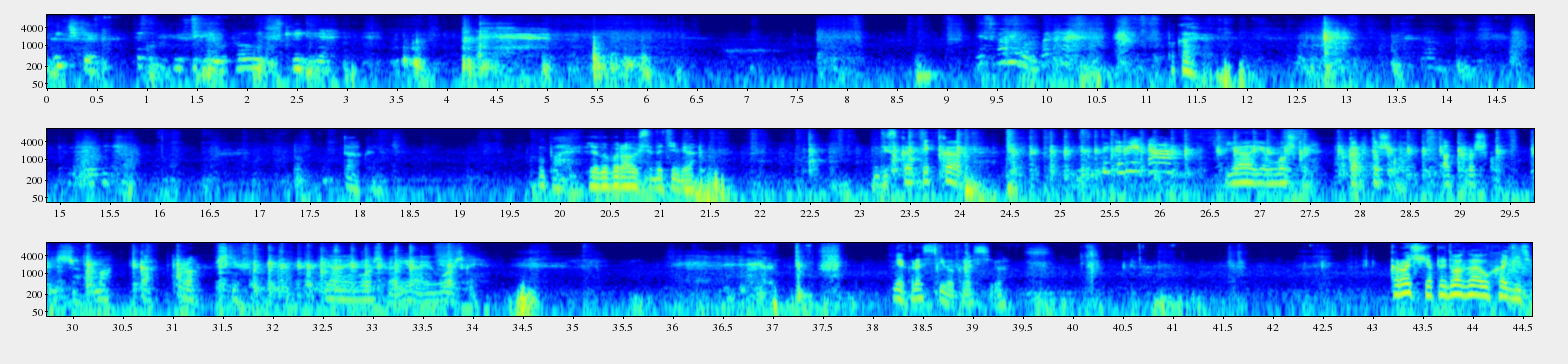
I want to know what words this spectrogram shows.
Бычки. Всякую фигню. Скрыть дверь. Я свалил, пока. Пока. Так. Опа, я добрался до тебя. Дискотека. Дискотека. Я ем ложкой картошку, окрошку, еще макарошки. Я ем ложкой, я ем ложкой. Не, красиво, красиво. Короче, я предлагаю уходить.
